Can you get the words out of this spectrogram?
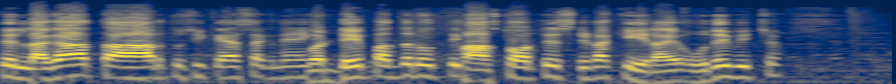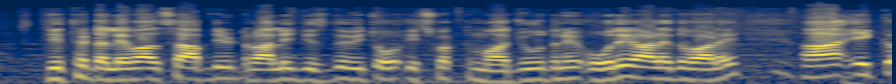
ਤੇ ਲਗਾਤਾਰ ਤੁਸੀਂ ਕਹਿ ਸਕਦੇ ਹੋ ਵੱਡੇ ਪੱਧਰ ਉੱਤੇ, ਖਾਸ ਤੌਰ ਤੇ ਜਿਹੜਾ ਘੇਰਾ ਹੈ, ਉਹਦੇ ਵਿੱਚ ਜਿੱਥੇ ਡੱਲੇਵਾਲ ਸਾਹਿਬ ਦੀ ਟਰਾਲੀ ਜਿਸ ਦੇ ਵਿੱਚ ਉਹ ਇਸ ਵਕਤ ਮੌਜੂਦ ਨੇ ਉਹਦੇ ਆਲੇ ਦੁਆਲੇ ਇੱਕ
